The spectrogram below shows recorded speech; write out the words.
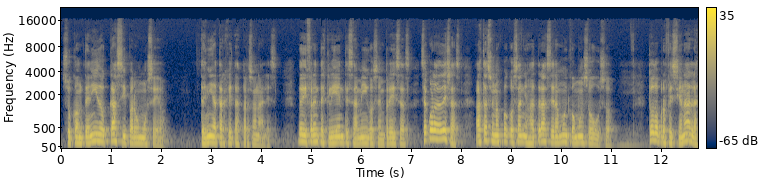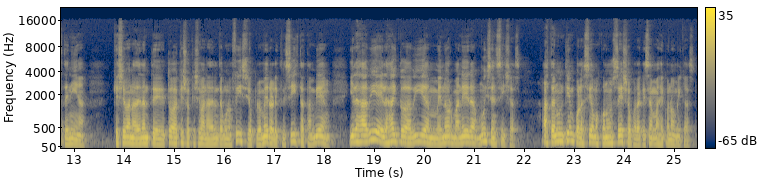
Su contenido casi para un museo. Tenía tarjetas personales, de diferentes clientes, amigos, empresas. ¿Se acuerda de ellas? Hasta hace unos pocos años atrás era muy común su uso. Todo profesional las tenía, que llevan adelante, todos aquellos que llevan adelante algún oficio, plomero, electricistas también, y las había y las hay todavía en menor manera, muy sencillas. Hasta en un tiempo las hacíamos con un sello para que sean más económicas,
